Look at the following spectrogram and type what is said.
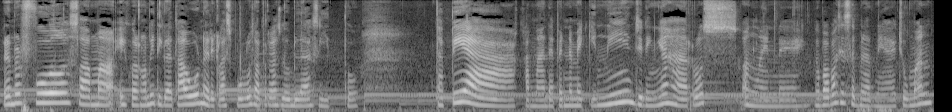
bener-bener full selama eh kurang lebih 3 tahun dari kelas 10 sampai kelas 12 gitu. Tapi ya karena ada pandemik ini jadinya harus online deh. Nggak apa-apa sih sebenarnya cuman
